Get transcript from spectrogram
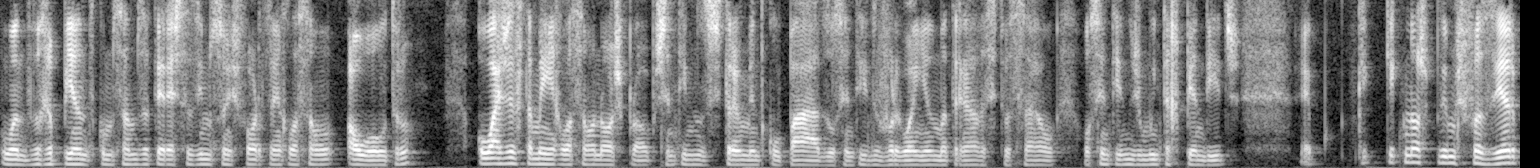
onde de repente começamos a ter estas emoções fortes em relação ao outro, ou às vezes também em relação a nós próprios, sentimos-nos extremamente culpados, ou sentindo vergonha de uma determinada situação, ou sentindo-nos muito arrependidos, é, o que, que, é que nós podemos fazer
